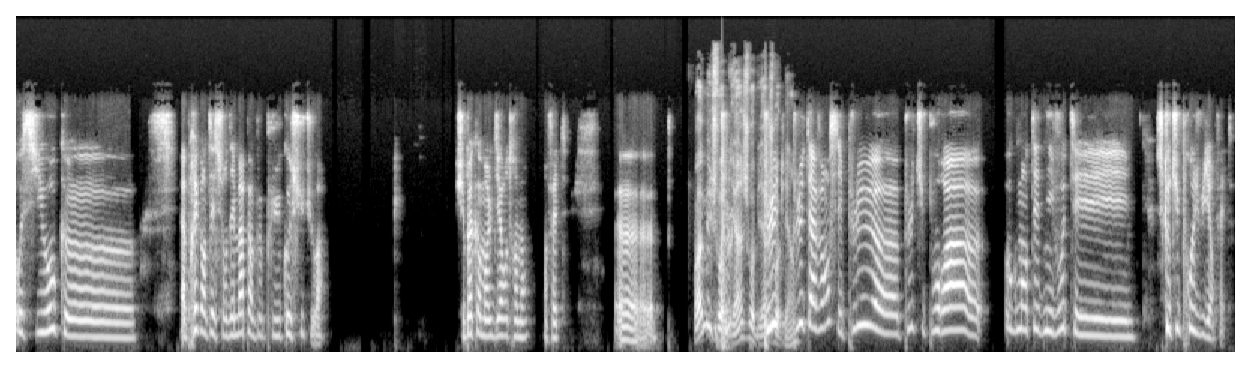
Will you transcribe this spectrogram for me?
aussi haut que après quand tu es sur des maps un peu plus cossues, tu vois. Je sais pas comment le dire autrement, en fait. Euh, ouais, mais je vois bien, je vois bien, plus, je vois bien. Plus t'avances et plus, euh, plus tu pourras euh, augmenter de niveau tes... ce que tu produis, en fait.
